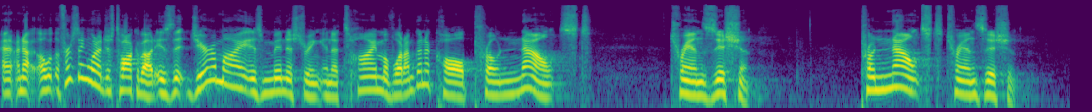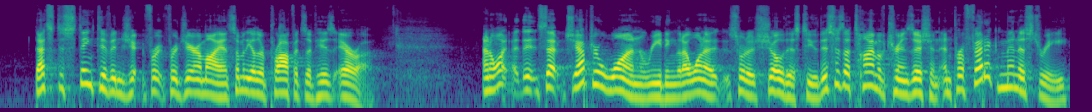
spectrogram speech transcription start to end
And, I, oh, the first thing I want to just talk about is that Jeremiah is ministering in a time of what I'm going to call pronounced transition. Pronounced transition. That's distinctive in, for, for Jeremiah and some of the other prophets of his era. And want, it's that chapter 1 reading that I want to sort of show this to you. This is a time of transition, and prophetic ministry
